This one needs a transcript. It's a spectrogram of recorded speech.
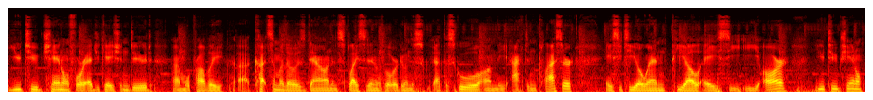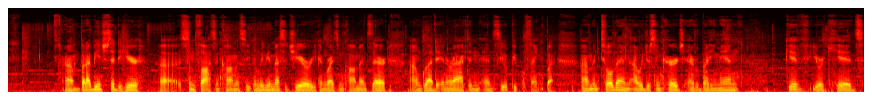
YouTube channel for Education Dude. Um, we'll probably uh, cut some of those down and splice it in with what we're doing at the school on the Acton Placer, A C T O N P L A C E R YouTube channel. Um, but I'd be interested to hear uh, some thoughts and comments. So you can leave me a message here or you can write some comments there. I'm glad to interact and, and see what people think. But um, until then, I would just encourage everybody, man, give your kids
